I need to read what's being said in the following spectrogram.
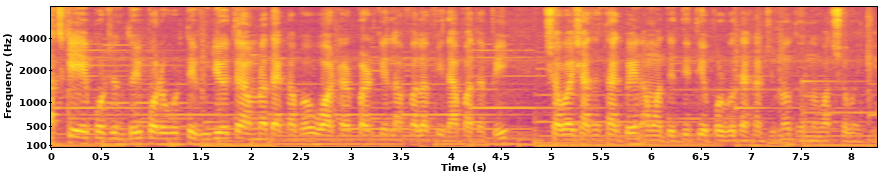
আজকে এ পর্যন্তই। পরবর্তী ভিডিওতে আমরা দেখাবো ওয়াটার পার্কে লাফালাফি দাপাদাপি। সবাই সাথে থাকবেন। আমাদের দ্বিতীয় পর্ব দেখার জন্য ধন্যবাদ সবাইকে।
